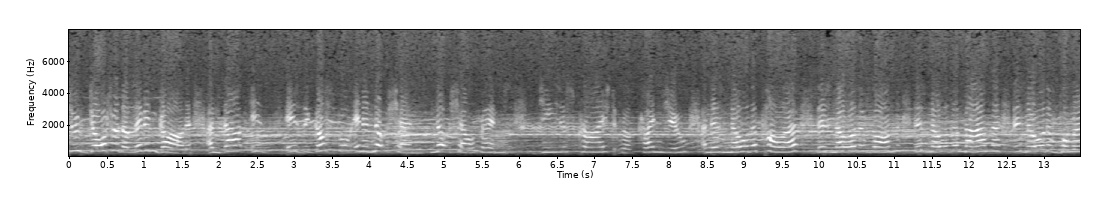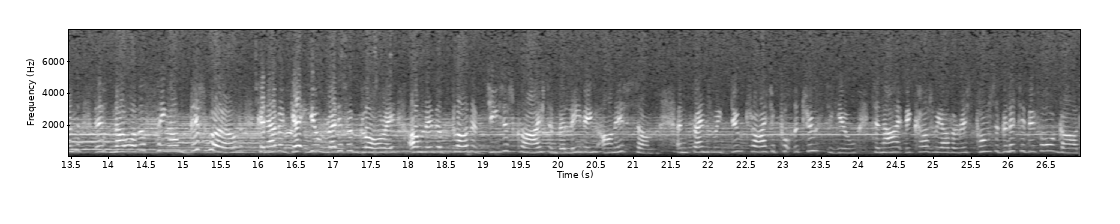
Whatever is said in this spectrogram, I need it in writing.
true daughter of the living God. And that is, is the gospel in a nutshell, nutshell, friends. Jesus Christ will cleanse you, and there's no other power, there's no other one, there's no other man, there's no other woman, there's no other thing on this world can ever get you ready for glory. Only the blood of Jesus Christ and believing on His Son. And friends, we do try to put the truth to you tonight because we have a responsibility before God,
